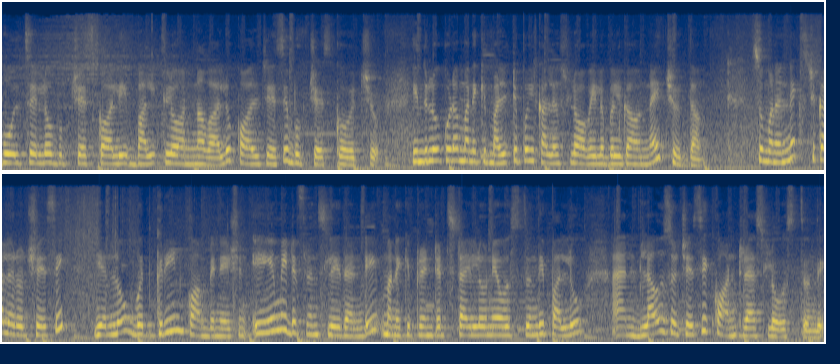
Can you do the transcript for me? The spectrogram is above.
హోల్సేల్లో బుక్ చేసుకోవాలి. బల్క్లో అన్న వాళ్ళు కాల్ చేసి బుక్ చేసుకోవచ్చు. ఇందులో కూడా మనకి మల్టిపుల్ కలర్స్లో అవైలబుల్గా ఉన్నాయి. చూద్దాం. సో మన నెక్స్ట్ కలర్ వచ్చేసి ఎల్లో విత్ గ్రీన్ కాంబినేషన్ ఏమీ డిఫరెన్స్ లేదండి. మనకి ప్రింటెడ్ స్టైల్లోనే వస్తుంది పళ్ళు. అండ్ బ్లౌజ్ వచ్చేసి కాంట్రాస్ట్లో వస్తుంది.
